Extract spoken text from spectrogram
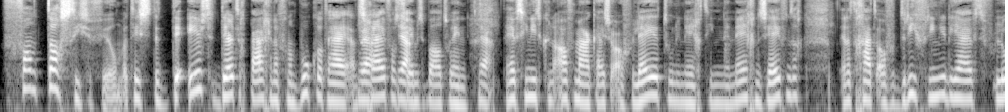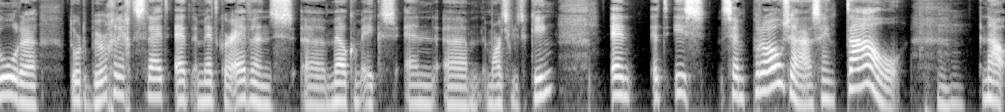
fantastische film. Het is de, de eerste 30 pagina van een boek wat hij aan het Ja, schrijven was. ja. James Baldwin. Ja. Heeft hij niet kunnen afmaken. Hij is overleden toen in 1979. En het gaat over drie vrienden die hij heeft verloren door de burgerrechtenstrijd. Ed, Medgar Evans, eh, Malcolm X en ehm, Martin Luther King. En het is zijn proza, zijn taal. Mhm. Nou,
